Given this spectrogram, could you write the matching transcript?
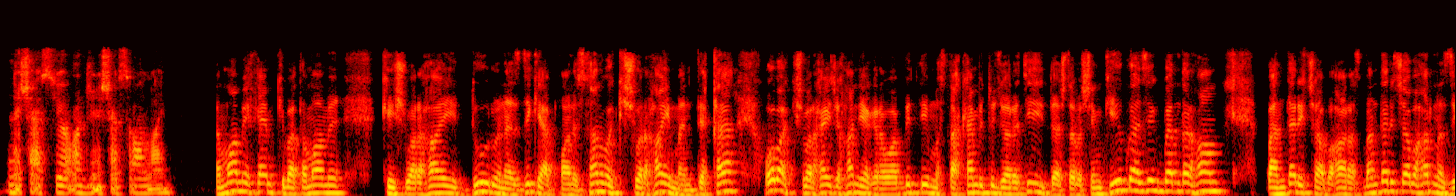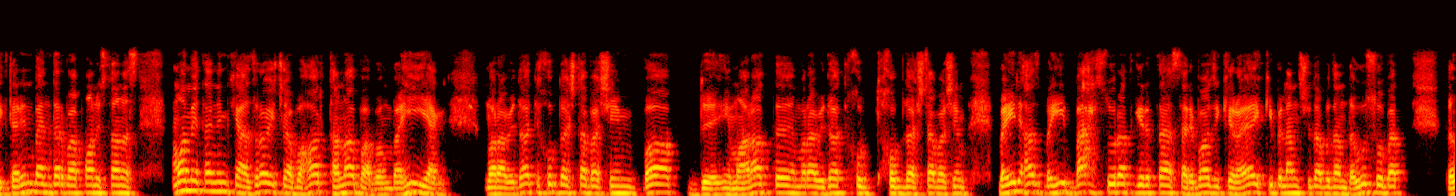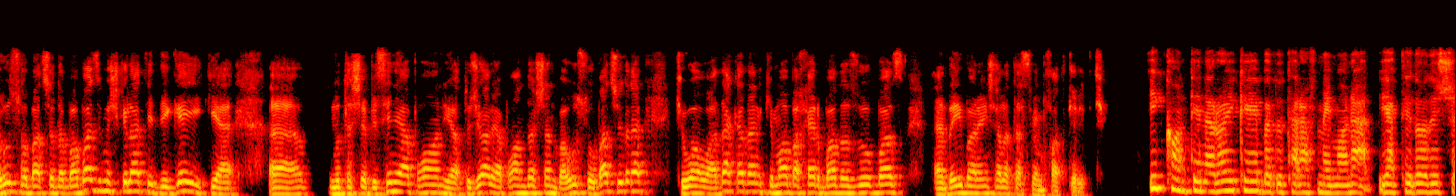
نشست یا آن نشست آنلاین؟ ما می‌خوایم که با تمام کشورهای دور و نزدیک افغانستان و کشورهای منطقه و با کشورهای جهان یک روابط مستحکم تجارتی داشته باشیم که یک از یک بندر هم بندر چابهار است. بندر چابهار نزدیکترین بندر به افغانستان است. ما می‌تونیم که از راه چابهار تنها با بمبئی یک مراودات خوب داشته باشیم با امارات مراودات خوب خوب داشته باشیم. به این لحاظ به این بحث صورت گرفته سرباز کرایه که بلند شده بودن دو صحبت دو صحبت شده. با بعضی مشکلات دیگه ای که متشبسین افغان یا تجار افغان داشتن با او صحبت شده که او وعده کردن که ما بخیر بعد از او باز به بار ان تصمیم خواهد گرفتیم. این کانتینرهایی که به دو طرف میمانه یک تعدادش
